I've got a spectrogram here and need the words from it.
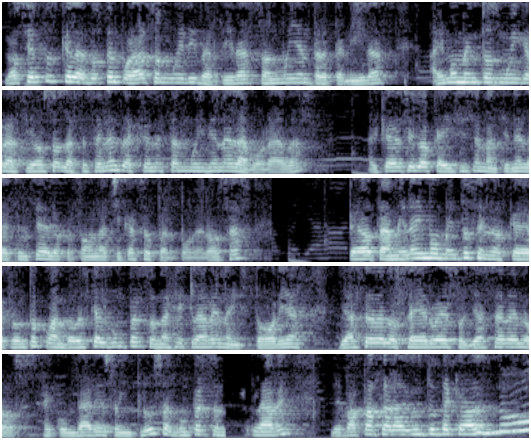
Lo cierto es que las dos temporadas son muy divertidas, son muy entretenidas, hay momentos muy graciosos, las escenas de acción están muy bien elaboradas. Hay que decirlo que ahí sí se mantiene la esencia de lo que fueron las chicas superpoderosas. Pero también hay momentos en los que de pronto cuando ves que algún personaje clave en la historia, ya sea de los héroes o ya sea de los secundarios o incluso algún personaje clave, le va a pasar algo y tú te quedas, no.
